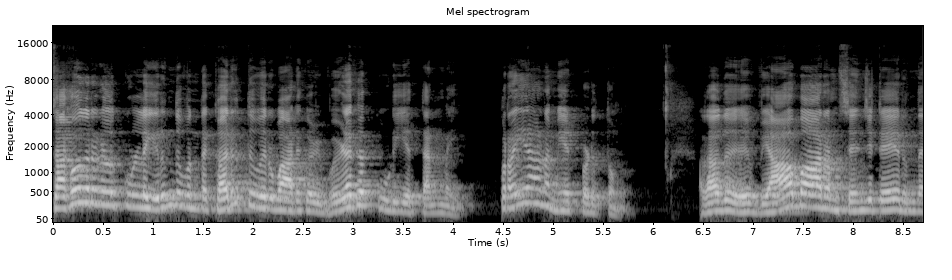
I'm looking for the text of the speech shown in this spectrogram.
சகோதரர்களுக்குள்ள இருந்து வந்த கருத்து வேறுபாடுகள் விலகக்கூடிய தன்மை பிரயாணம் ஏற்படுத்தும். அதாவது வியாபாரம் செஞ்சுட்டே இருந்த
